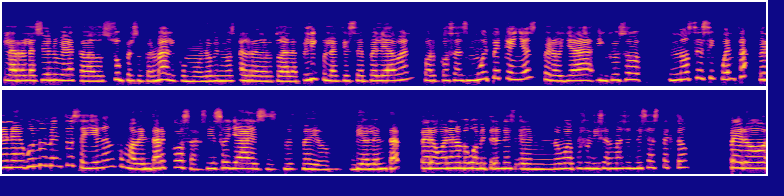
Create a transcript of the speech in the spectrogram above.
la relación hubiera acabado súper, súper mal, como lo vimos alrededor de toda la película, que se peleaban por cosas muy pequeñas, pero ya incluso no sé si cuenta, pero en algún momento se llegan como a aventar cosas y eso ya es, medio violenta. Pero bueno, no me voy a meter en, no voy a profundizar más en ese aspecto, pero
